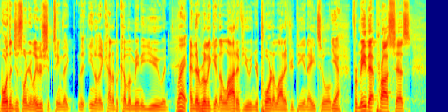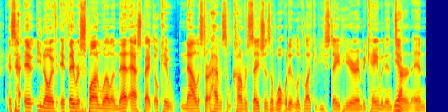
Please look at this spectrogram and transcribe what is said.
more than just on your leadership team. They, they you know, they kind of become a mini you, and Right. and they're really getting a lot of you, and you're pouring a lot of your DNA to them. Yeah. For me, that process is, you know, if if they respond well in that aspect, okay, now let's start having some conversations of what would it look like if you stayed here and became an Yeah. intern, and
